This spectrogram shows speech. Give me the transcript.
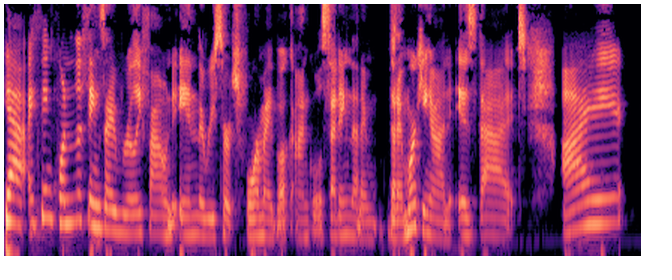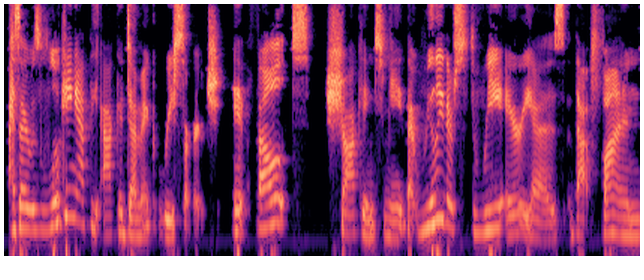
Yeah, I think one of the things I really found in the research for my book on goal setting that I'm that I'm working on is that I as I was looking at the academic research, it felt shocking to me that really there's three areas that fund,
